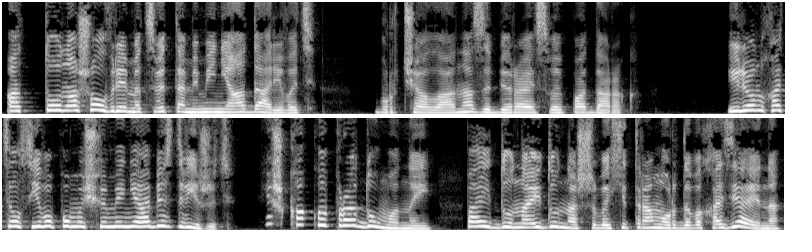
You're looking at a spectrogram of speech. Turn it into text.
А то нашел время цветами меня одаривать!» — бурчала она, забирая свой подарок. Или он хотел с его помощью меня обездвижить? Ишь, какой продуманный! Пойду найду нашего хитромордого хозяина,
